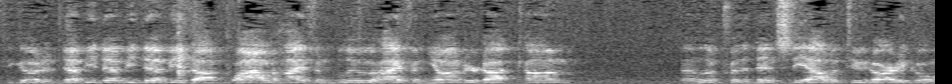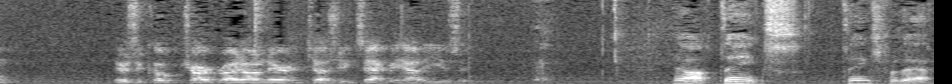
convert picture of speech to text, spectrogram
If you go to www.wild-blue-yonder.com and look for the density altitude article, there's a Koch chart right on there and tells you exactly how to use it. Yeah, thanks. Thanks for that.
